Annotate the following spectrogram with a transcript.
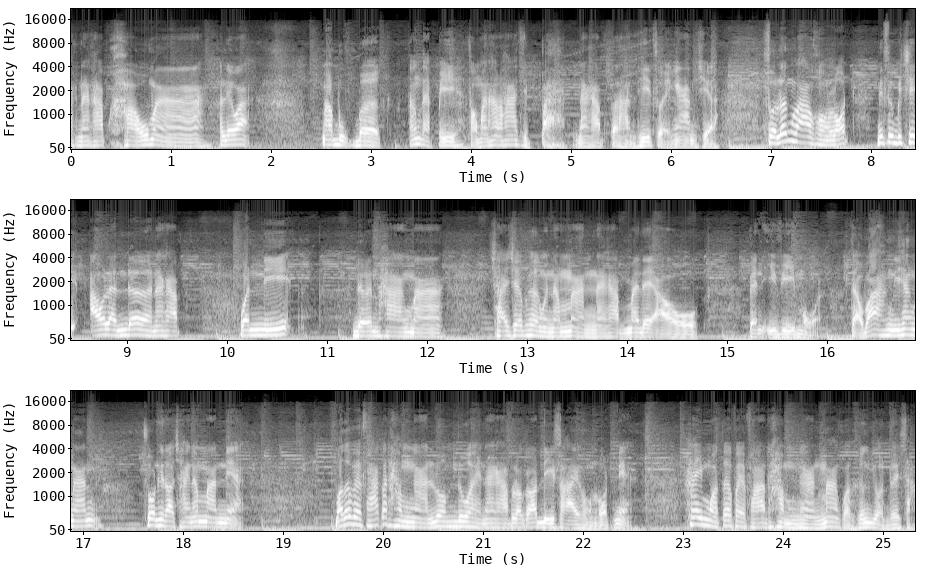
ก ๆนะครับเขามาเขาเรียกว่ามาบุกเบิกตั้งแต่ปี 2558 นะครับ สถานที่สวยงามเชียว ส่วนเรื่องราวของรถ Mitsubishi Outlander นะครับ วันนี้เดินทางมาใช้เชื้อเพลิงเป็นน้ำมันนะครับ ไม่ได้เอาเป็น EV โหมด แต่ว่าทั้งนี้ทั้งนั้น ช่วงที่เราใช้น้ำมันเนี่ยมอเตอร์ไฟฟ้าก็ทำงานร่วมด้วยนะครับ แล้วก็ดีไซน์ของรถเนี่ยให้มอเตอร์ไฟฟ้าทำงานมากกว่าเครื่องยนต์ด้วยซ้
